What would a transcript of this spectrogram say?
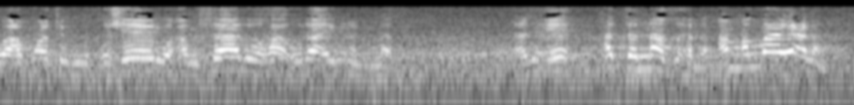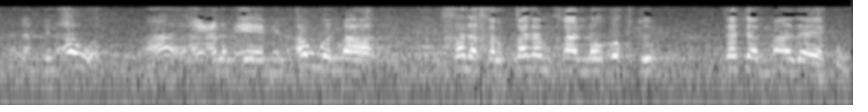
ومعتب بن قشير وأمثال هؤلاء من الناس. يعني إيه؟ حتى الناس ظهر. أما الله يعلم. من أول. ها؟ يعلم إيه؟ من أول ما خلق القلم قال له اكتب كتب ماذا يكون؟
